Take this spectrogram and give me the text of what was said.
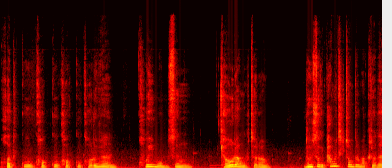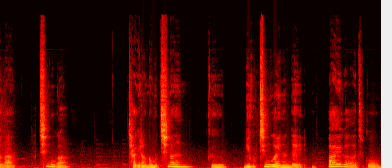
걷고 걷고 걷고 걸으면 거의 뭐 무슨 겨울왕국처럼 눈 속에 파묻힐 정도로 막 그러다가 친구가 자기랑 너무 친한 그 미국 친구가 있는데 바에 가가지고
